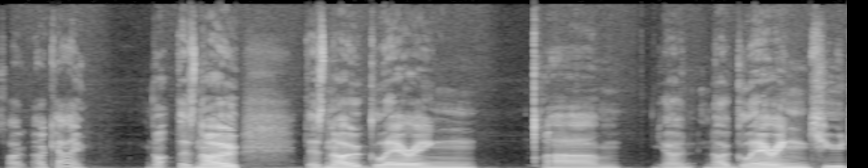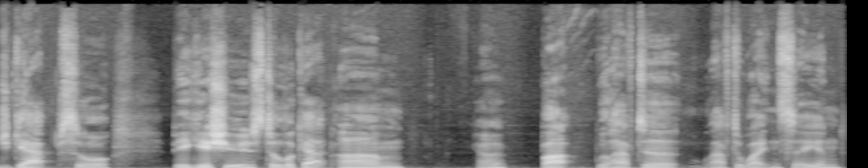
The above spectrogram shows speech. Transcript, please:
it's like okay. Not there's no there's no glaring, um, you know, no glaring huge gaps or big issues to look at. Um, you know, but we'll have to we'll have to wait and see and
